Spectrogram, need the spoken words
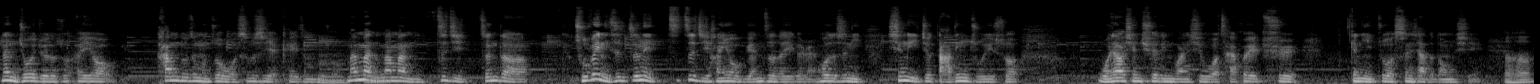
那你就会觉得说，哎呦，他们都这么做，我是不是也可以这么做？嗯、慢慢的、慢慢，你自己真的，除非你是真的自己很有原则的一个人，或者是你心里就打定主意说，我要先确定关系，我才会去跟你做剩下的东西，嗯哼，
